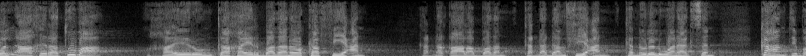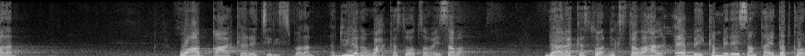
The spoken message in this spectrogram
waalaakhiratuba khayrun ka khayr badanoo ka fiican ka dhaqaalo badan ka dhadhan fiican ka nolol wanaagsan ka hanti badan wa abqaa kana jiris badan. Adduunyadan wax kastood samaysaba daaro kastoo dhigstaba hal ceeb bay ka midaysan tahay dadkoo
